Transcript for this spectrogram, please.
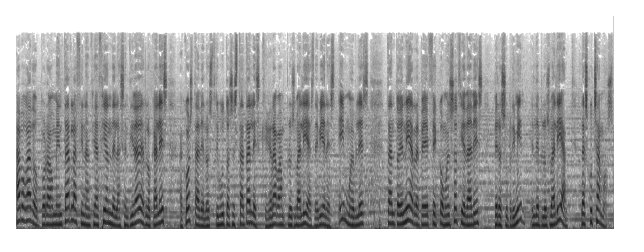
ha abogado por aumentar la financiación de las entidades locales a costa de los tributos estatales que graban plusvalías de bienes e inmuebles, tanto en IRPF como en sociedades, pero suprimir el de plusvalía. La escuchamos.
